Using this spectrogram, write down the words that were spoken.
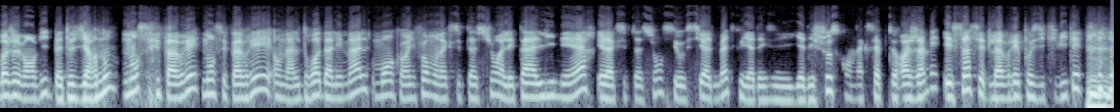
Moi j'avais envie bah, de dire non, non c'est pas vrai, non c'est pas vrai, on a le droit d'aller mal. Moi encore une fois, mon acceptation elle est pas linéaire et l'acceptation c'est aussi admettre qu'il y a des il y a des choses qu'on n'acceptera jamais et ça c'est de la vraie positivité. Mmh.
